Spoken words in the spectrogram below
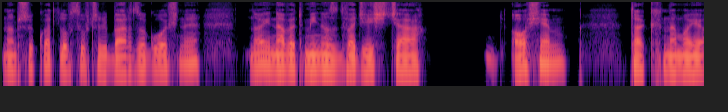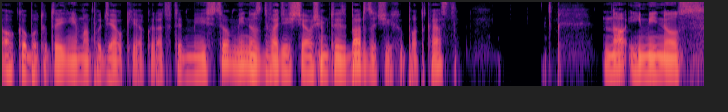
na przykład lufsów, czyli bardzo głośny, no i nawet minus 28, tak na moje oko, bo tutaj nie ma podziałki akurat w tym miejscu. Minus 28 to jest bardzo cichy podcast. No i minus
